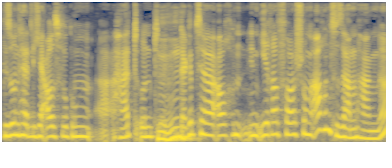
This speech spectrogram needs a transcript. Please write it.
gesundheitliche Auswirkungen hat. Und mhm. da gibt's ja auch in Ihrer Forschung auch einen Zusammenhang, ne?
